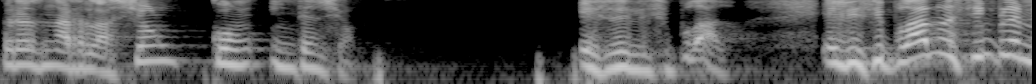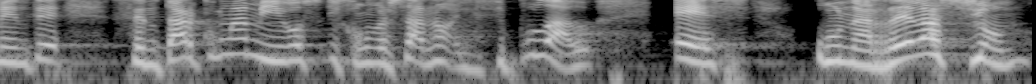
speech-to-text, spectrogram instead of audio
pero es una relación con intención. Ese es el discipulado. El discipulado no es simplemente sentar con amigos y conversar, no, el discipulado es una relación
